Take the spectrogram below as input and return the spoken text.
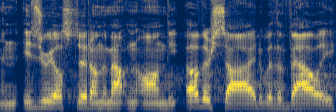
and Israel stood on the mountain on the other side with a valley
